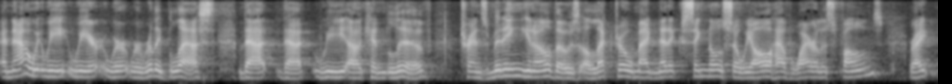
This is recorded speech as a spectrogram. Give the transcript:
And now we, we, we're, we're, we're really blessed that, that we uh, can live transmitting, you know, those electromagnetic signals so we all have wireless phones, right?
